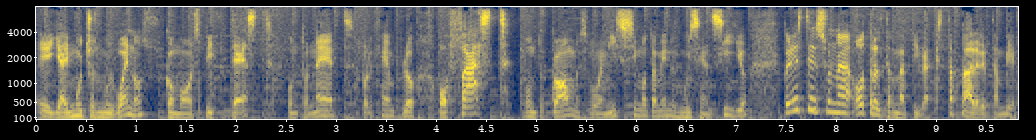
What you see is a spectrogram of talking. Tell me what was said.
Y hay muchos muy buenos, como speedtest.net, por ejemplo, o fast.com, es buenísimo también, es muy sencillo. Pero esta es una otra alternativa que está padre también.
